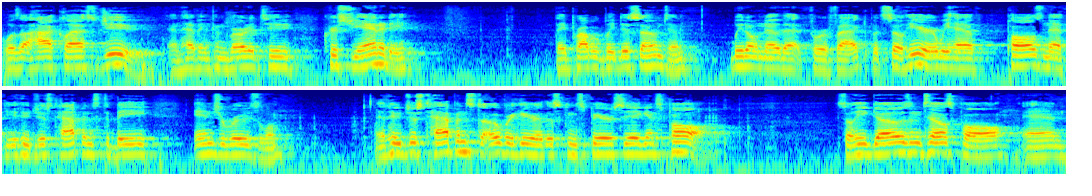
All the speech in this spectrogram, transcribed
was a high class Jew, and having converted to Christianity, they probably disowned him. We don't know that for a fact, but so here we have Paul's nephew who just happens to be in Jerusalem and who just happens to overhear this conspiracy against Paul. So he goes and tells Paul and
